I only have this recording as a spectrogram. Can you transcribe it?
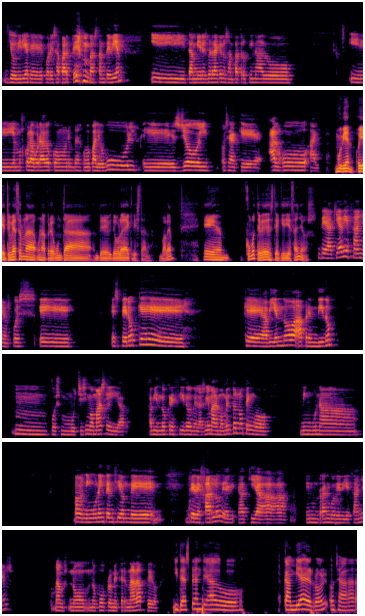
Yo diría que por esa parte bastante bien. Y también es verdad que nos han patrocinado y hemos colaborado con empresas como Paleobull, eh, Joy, o sea que algo hay. Muy bien. Oye, te voy a hacer una, una pregunta de, de, bola de cristal, ¿vale? Eh, ¿Cómo te ves de aquí a 10 años? De aquí a 10 años, pues eh, espero que, que habiendo aprendido pues muchísimo más y habiendo crecido de la esgrima, de momento no tengo ninguna vamos, ninguna intención de, de dejarlo de aquí a en un rango de 10 años. Vamos, no, no puedo prometer nada, pero... ¿Y te has planteado cambiar el rol? O sea,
